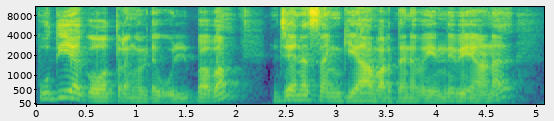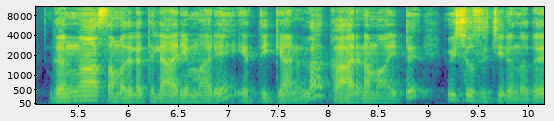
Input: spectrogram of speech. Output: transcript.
പുതിയ ഗോത്രങ്ങളുടെ ഉത്ഭവം ജനസംഖ്യാ വർധനവ് എന്നിവയാണ് ഗംഗാസമതലത്തിൽ ആര്യന്മാരെ എത്തിക്കാനുള്ള കാരണമായിട്ട് വിശ്വസിച്ചിരുന്നത്.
